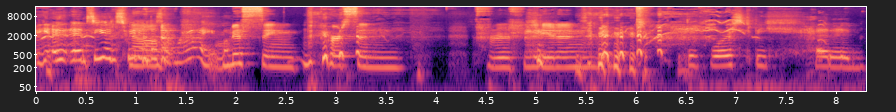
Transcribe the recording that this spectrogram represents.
and see, in Sweden no. doesn't rhyme. Missing person. Divorced, beheaded,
